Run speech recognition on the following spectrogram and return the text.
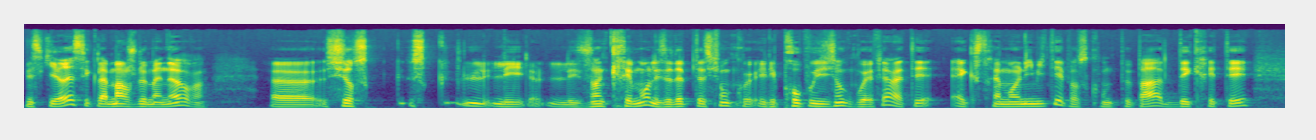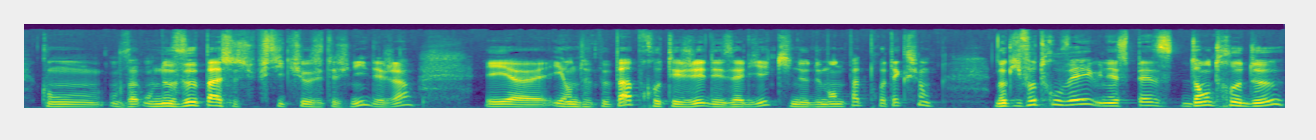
Mais ce qui est vrai, c'est que la marge de manœuvre, euh, sur les, incréments, les adaptations et les propositions qu'on pouvait faire étaient extrêmement limitées parce qu'on ne peut pas décréter qu'on on, ne veut pas se substituer aux États-Unis déjà et, euh, et, on ne peut pas protéger des alliés qui ne demandent pas de protection. Donc il faut trouver une espèce d'entre-deux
